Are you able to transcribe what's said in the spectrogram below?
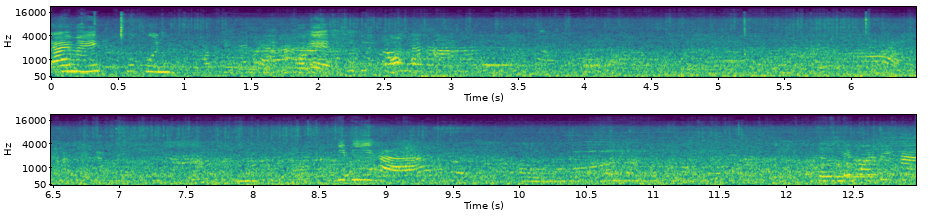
ได้ไหมพวกคุณ โอเคพี่พี่ค่ะตื่นเรียบร้อยไหมคะ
